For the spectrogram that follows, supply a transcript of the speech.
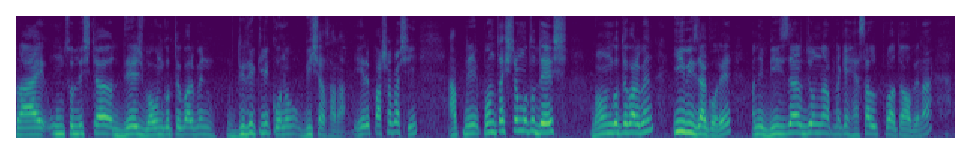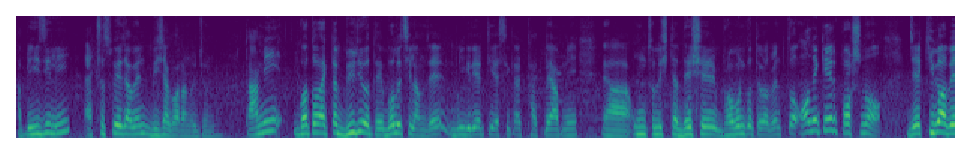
প্রায় উনচল্লিশটা দেশ ভ্রমণ করতে পারবেন ডিরেক্টলি কোনো ভিসা ছাড়া। এর পাশাপাশি আপনি পঞ্চাশটার মতো দেশ ভ্রমণ করতে পারবেন ই ভিসা করে। মানে ভিসার জন্য আপনাকে হ্যাসাল পোয়াতে হবে না। আপনি ইজিলি অ্যাক্সেস পেয়ে যাবেন ভিসা করানোর জন্য। তো আমি গত একটা ভিডিওতে বলেছিলাম যে, বুলগেরিয়ার টিএসসি কার্ড থাকলে আপনি উনচল্লিশটা দেশে ভ্রমণ করতে পারবেন। তো অনেকের প্রশ্ন যে, কীভাবে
